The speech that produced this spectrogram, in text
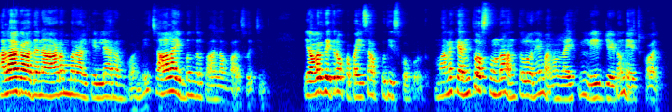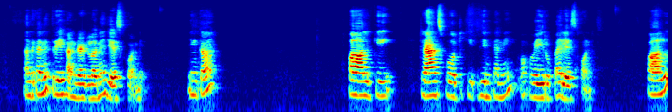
అలా కాదని ఆడంబరాలకి వెళ్ళారనుకోండి చాలా ఇబ్బందులు పాలవ్వాల్సి వచ్చింది. ఎవరి దగ్గర ఒక పైసా అప్పు తీసుకోకూడదు. మనకి ఎంత వస్తుందో అంతలోనే మనం లైఫ్ని లీడ్ చేయడం నేర్చుకోవాలి. అందుకని త్రీ హండ్రెడ్లోనే చేసుకోండి. ఇంకా పాలకి ట్రాన్స్పోర్ట్కి దీనికని ఒక వెయ్యి రూపాయలు వేసుకోండి. పాలు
